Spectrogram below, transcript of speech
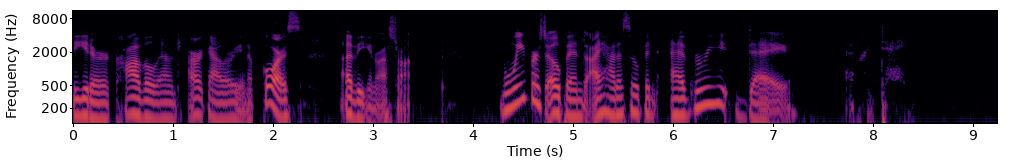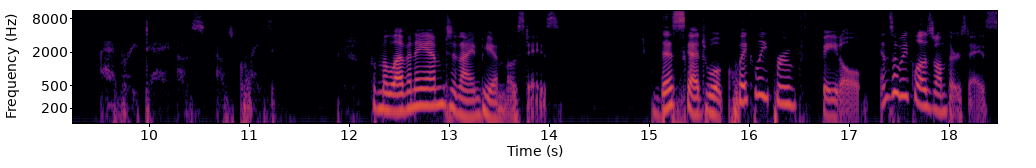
theater, kava lounge, art gallery, and of course, a vegan restaurant. When we first opened, I had us open every day. Every day. Every day. I was I was crazy. From 11 a.m. to 9 p.m. most days. This schedule quickly proved fatal, and so we closed on Thursdays,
